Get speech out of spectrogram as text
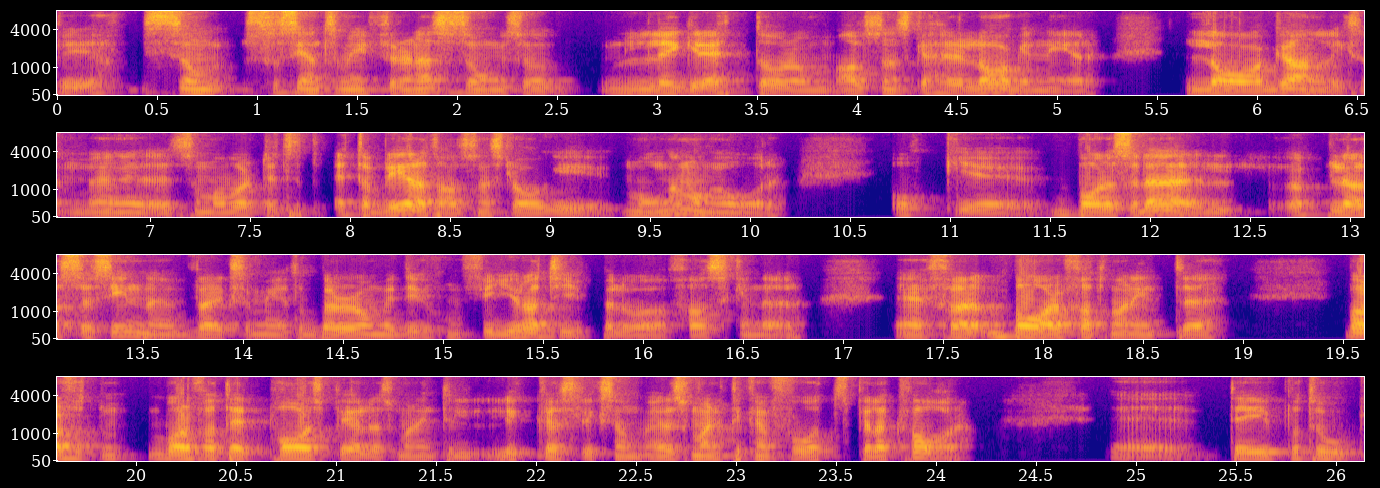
Vi, som, så sent som inför den här säsongen så lägger ett av de allsvenska herrlagen ner Lagan, liksom, eh, som har varit ett etablerat allsvenskt lag i många, många år. Och eh, bara sådär upplöser sin verksamhet och börjar om i division 4 typ eller vad fasiken där. Eh, för, bara för att man inte bara för, att, bara för att det är ett par spelare som man inte lyckas liksom, eller som man inte kan få att spela kvar. Eh, det är ju på tok,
